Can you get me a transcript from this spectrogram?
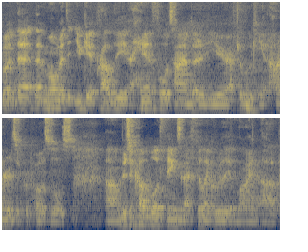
but that, that moment that you get probably a handful of times out of the year after looking at hundreds of proposals, um, there's a couple of things that I feel like really line up.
